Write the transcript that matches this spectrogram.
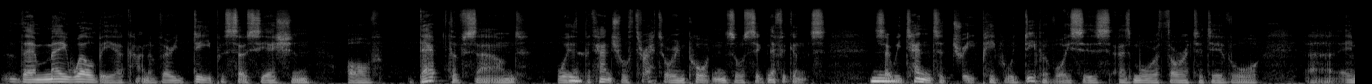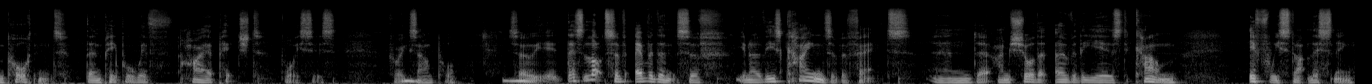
there may well be a kind of very deep association of depth of sound with yeah. potential threat or importance or significance. Mm. So we tend to treat people with deeper voices as more authoritative or uh, important than people with higher pitched voices for example. So it, there's lots of evidence of you know these kinds of effects, and uh, I'm sure that over the years to come, if we start listening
